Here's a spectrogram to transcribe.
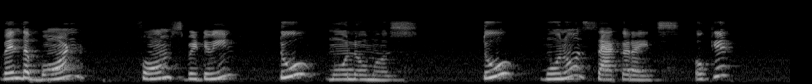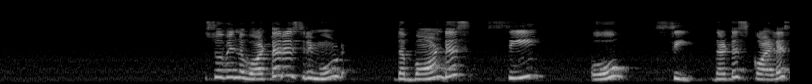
when the bond forms between two monomers two monosaccharides okay? So when the water is removed the bond is COC that is called as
